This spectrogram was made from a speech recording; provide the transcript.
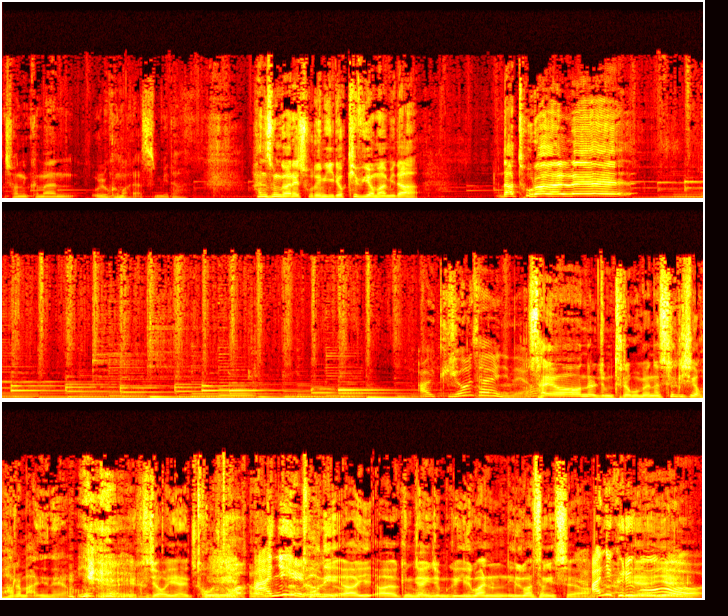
전 그만 울고 말았습니다. 한순간에 졸음이 이렇게 위험합니다. 나 돌아갈래. 아, 귀여운 사연이네요. 사연을 좀 들어보면은 슬기 씨가 화를 많이 내요. 예, 예, 그죠? 예, 톤이 아니, 톤이 아, 이- 아, 굉장히 좀 그 일관 일관성이 있어요. 아니 그리고 예, 예.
